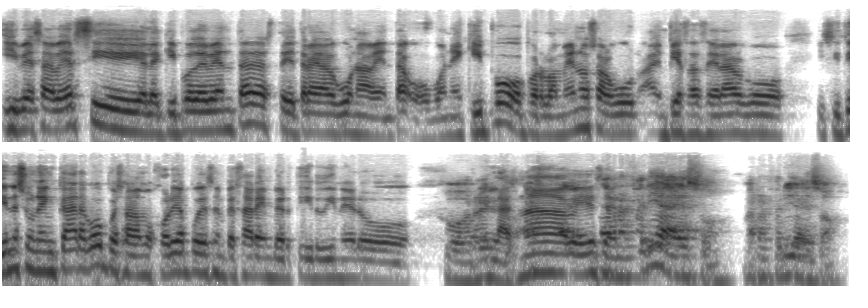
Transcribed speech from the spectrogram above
y ves a ver si el equipo de ventas te trae alguna venta, o buen equipo, o por lo menos algún, empieza a hacer algo. Y si tienes un encargo, pues a lo mejor ya puedes empezar a invertir dinero en las naves. Me refería a eso, me refería a eso.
